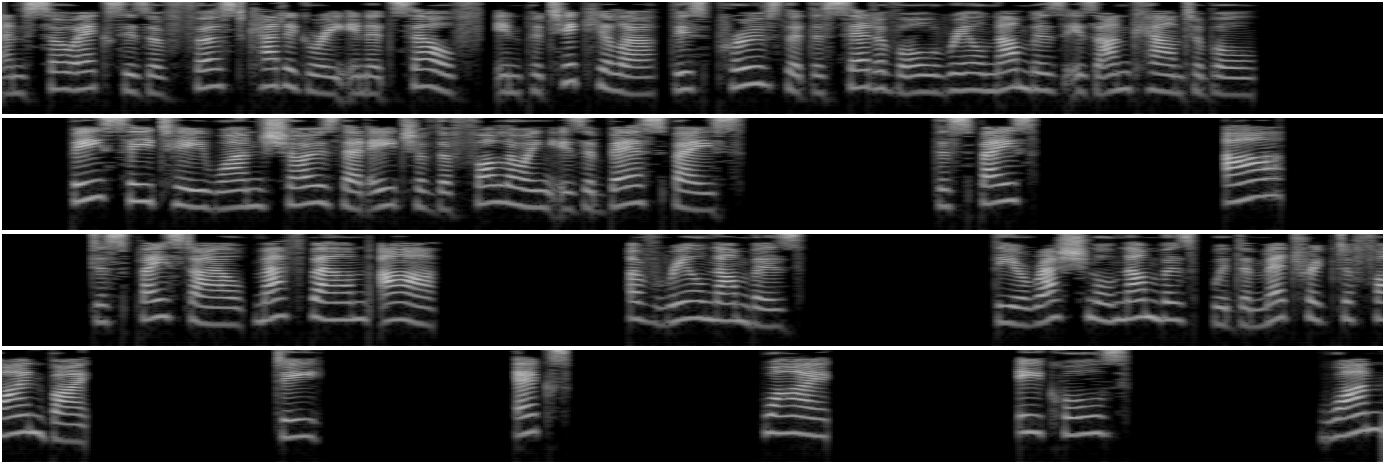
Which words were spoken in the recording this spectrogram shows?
and so X is of first category in itself. In particular, this proves that the set of all real numbers is uncountable. BCT1 shows that each of the following is a Baire space. The space R display style R of real numbers the irrational numbers, with the metric defined by d x y equals 1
